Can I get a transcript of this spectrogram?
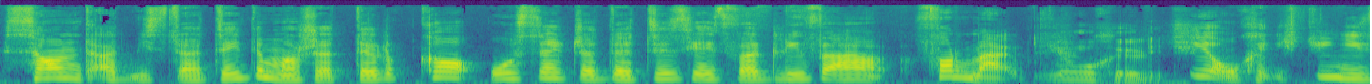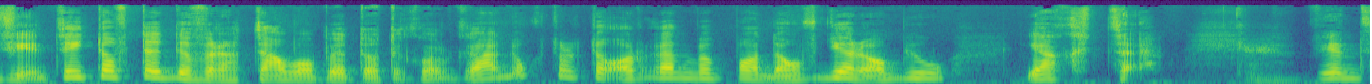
sąd administracyjny może tylko uznać, że decyzja jest wadliwa formalnie I ją uchylić. i ją uchylić i nic więcej, to wtedy wracałoby do tego organu, który to organ by ponownie robił jak chce. Więc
